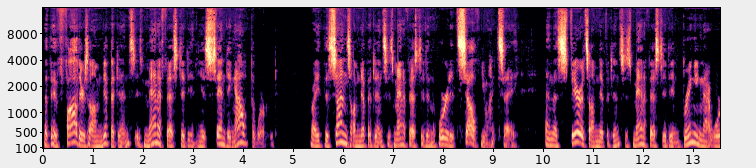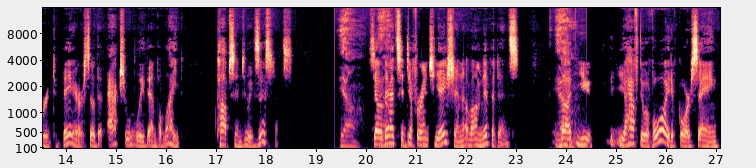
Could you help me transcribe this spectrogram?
But the Father's omnipotence is manifested in his sending out the word, right? The Son's omnipotence is manifested in the word itself, you might say. And the Spirit's omnipotence is manifested in bringing that word to bear so that actually then the light pops into existence. Yeah. So Yeah. that's a differentiation of omnipotence. Yeah. But you you have to avoid, of course, saying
